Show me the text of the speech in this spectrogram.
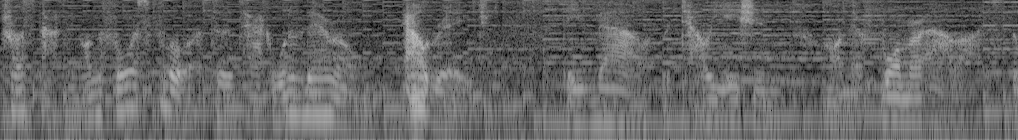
trespassing on the forest floor to attack one of their own. Outraged, they vow retaliation on their former allies, the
